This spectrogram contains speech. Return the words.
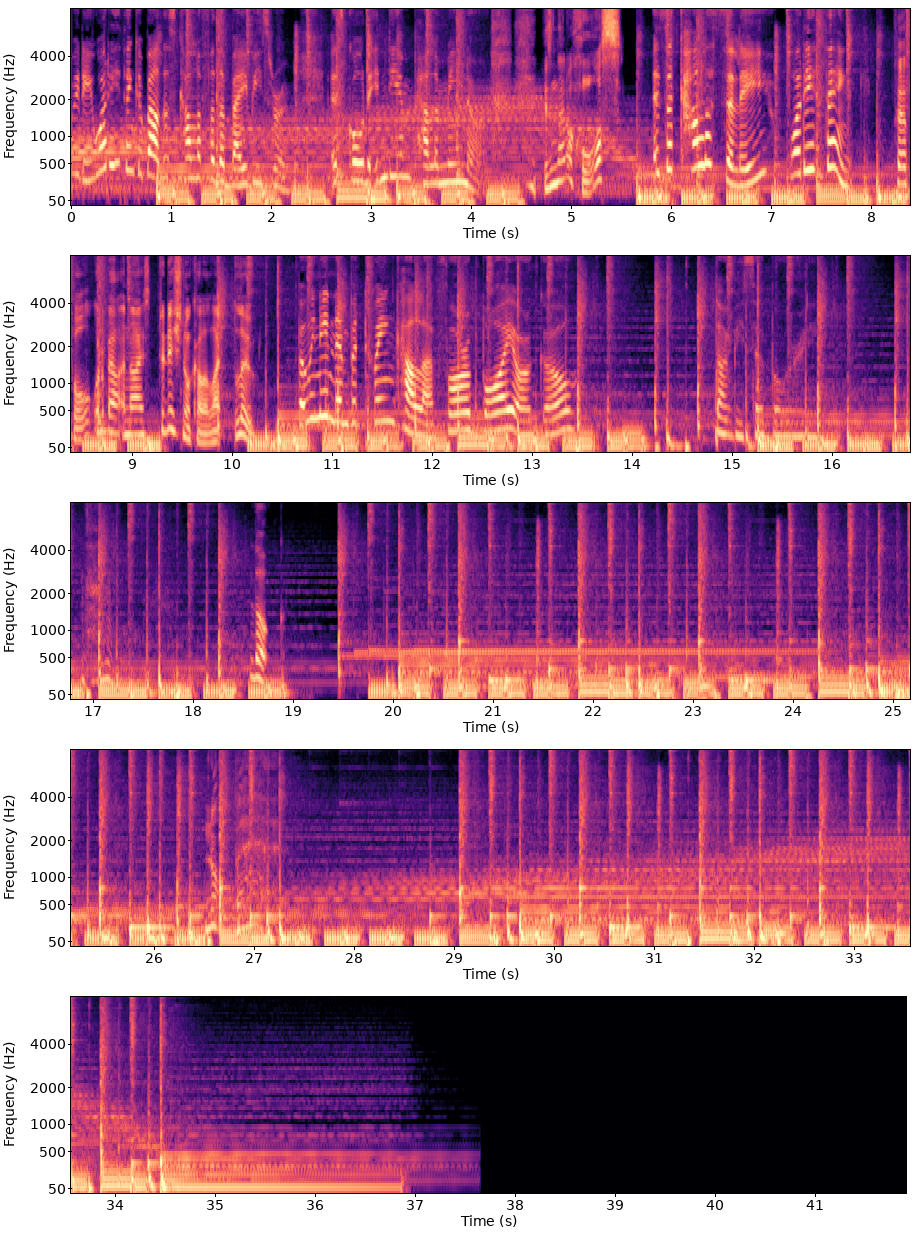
Sweetie, what do you think about this colour for the baby's room? It's called Indian Palomino. Isn't that a horse? It's a colour, silly. What do you think? Purple? What about a nice traditional colour like blue? But we need an in between colour for a boy or a girl. Don't be so boring. Look,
